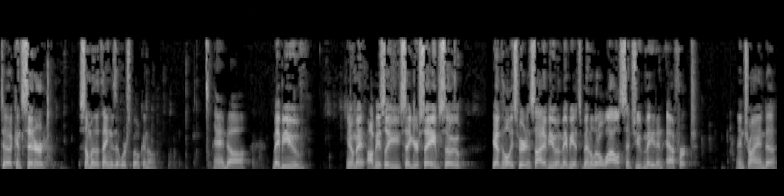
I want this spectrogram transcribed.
to consider some of the things that were spoken of. And, uh, maybe you've, you know, obviously you say you're saved, so you have the Holy Spirit inside of you, and maybe it's been a little while since you've made an effort in trying to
